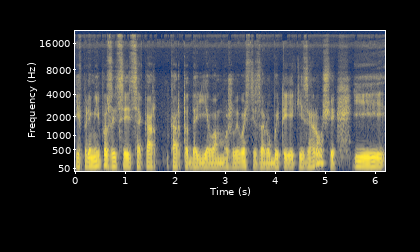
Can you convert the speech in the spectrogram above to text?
і в прямій позиції ця карта. Карта дає вам можливості заробити якісь гроші, і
